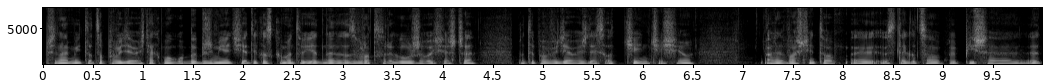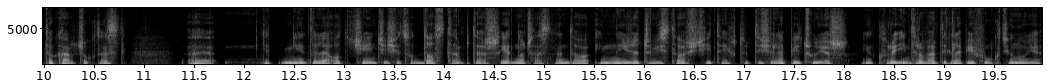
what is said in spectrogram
przynajmniej to, co powiedziałeś, tak mogłoby brzmieć. Ja tylko skomentuję jeden zwrot, którego użyłeś jeszcze, bo ty powiedziałeś, że to jest odcięcie się, ale właśnie to y, z tego, co pisze Tokarczuk, to jest y, nie, nie tyle odcięcie się, co dostęp też jednoczesny do innej rzeczywistości, tej, w której ty się lepiej czujesz, w której introwertyk lepiej funkcjonuje.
